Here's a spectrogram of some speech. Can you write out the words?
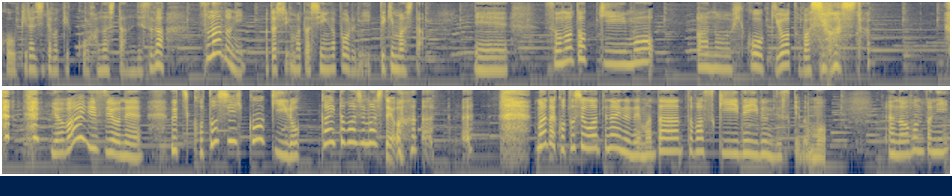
こうキラジでは結構話したんですがその後に私またシンガポールに行ってきました、えー、その時もあの飛行機を飛ばしました。やばいですよね。うち今年飛行機6回飛ばしましたよ。まだ今年終わってないのでまた飛ばす気でいるんですけども。あの本当に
